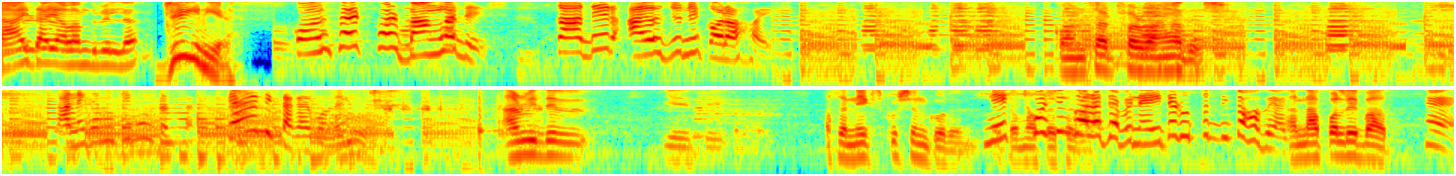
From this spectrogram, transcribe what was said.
নাই তাই আলহামদুলিল্লাহ। জিনিয়াস কনসার্ট ফর বাংলাদেশ কাদের আয়োজনে করা হয়? কনসার্ট ফর বাংলাদেশ কানে কানে কি বলতেছেন কেন দিক তাকায় বলেন? আর্মিদের ইয়েতে করা হয়। আচ্ছা নেক্সট কোশ্চেন করেন। নেক্সট কোশ্চেন করা যাবে না এটার উত্তর দিতে হবে আর আগে। না পারলে বাদ। হ্যাঁ।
